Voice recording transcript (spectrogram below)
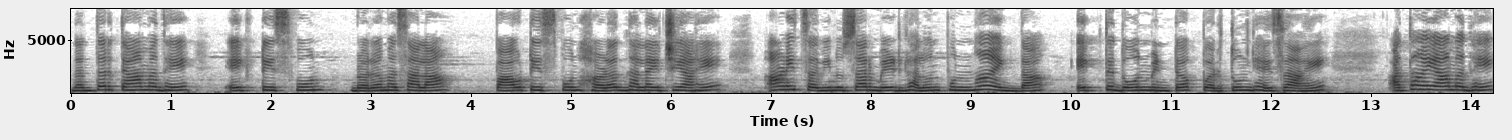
नंतर त्यामध्ये एक टीस्पून गरम मसाला पाव टीस्पून हळद घालायची आहे आणि चवीनुसार मीठ घालून पुन्हा एकदा एक ते दोन मिनटं परतून घ्यायचं आहे. आता यामध्ये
